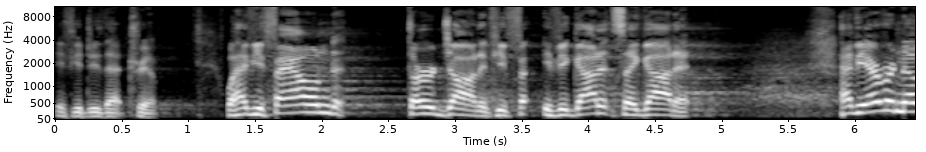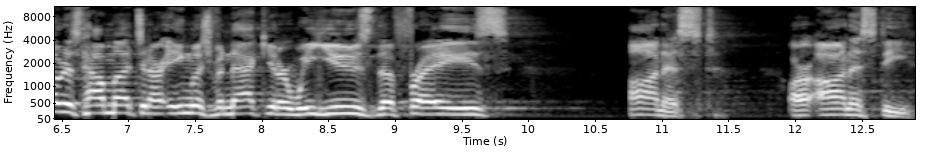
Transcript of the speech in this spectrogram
if you do that trip. Well, have you found Third John. If you, if you got it, say got it. Have you ever noticed how much in our English vernacular we use the phrase honest or honesty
